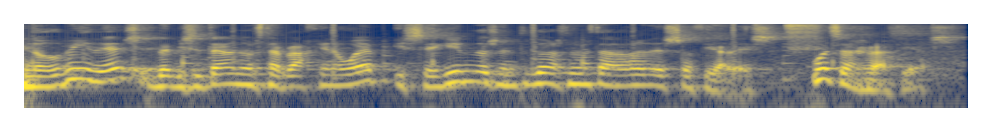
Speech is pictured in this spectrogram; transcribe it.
No olvides de visitar nuestra página web y seguirnos en todas nuestras redes sociales. Muchas gracias.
